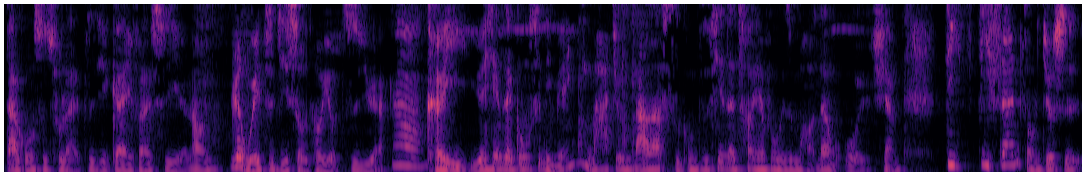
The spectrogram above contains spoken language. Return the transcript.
大公司出来自己干一番事业，然后认为自己手头有资源，嗯，可以原先在公司里面立马就拿拿死工资，现在创业氛围这么好，那我想第第三种就是。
